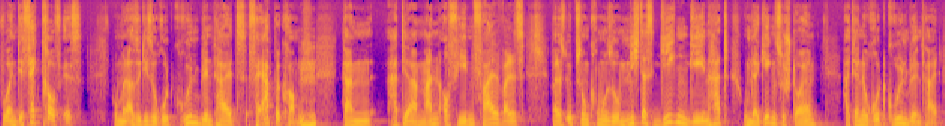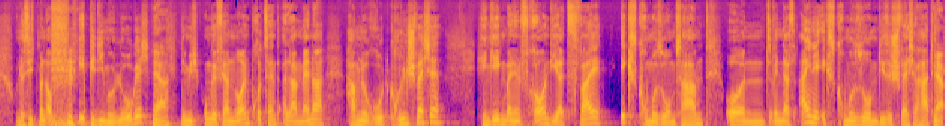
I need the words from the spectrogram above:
wo ein Defekt drauf ist, wo man also diese Rot-Grün-Blindheit vererbt bekommt, mhm. dann hat der Mann auf jeden Fall, weil es, weil das Y-Chromosom nicht das Gegengen hat, um dagegen zu steuern, hat er eine Rot-Grün-Blindheit. Und das sieht man auch epidemiologisch, ja. nämlich ungefähr neun Prozent aller Männer haben eine Rot-Grün-Schwäche. Hingegen bei den Frauen, die ja zwei X-Chromosoms haben. Und wenn das eine X-Chromosom diese Schwäche hat, ja.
